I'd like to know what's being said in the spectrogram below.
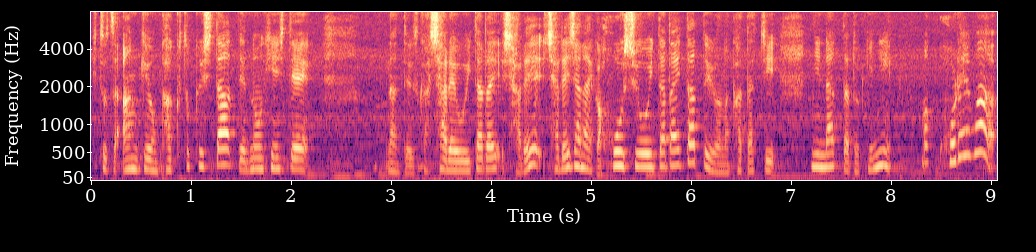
一つ案件を獲得したって納品してなんていうんですか、謝礼をいただい、謝礼、謝礼じゃないか、報酬をいただいたというような形になった時に、まあ、これは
